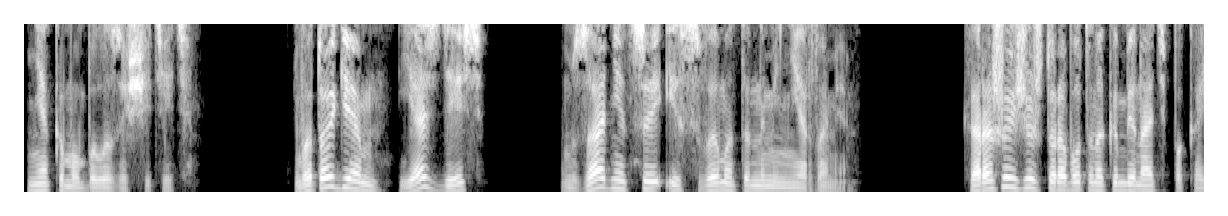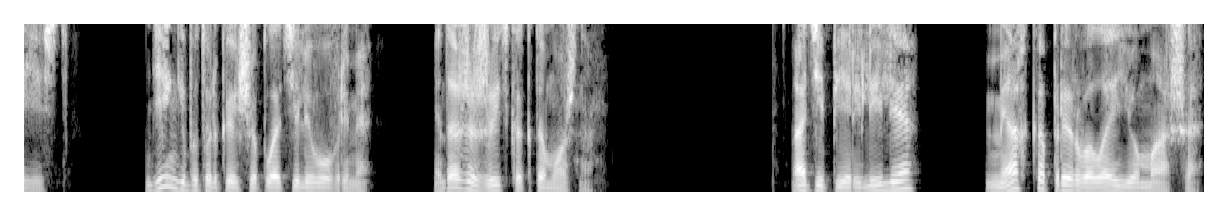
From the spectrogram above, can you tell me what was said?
некому было защитить. В итоге я здесь, в заднице и с вымотанными нервами. Хорошо еще, что работа на комбинате пока есть. Деньги бы только еще платили вовремя. И даже жить как-то можно. А теперь, Лилия, мягко прервала ее Маша.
